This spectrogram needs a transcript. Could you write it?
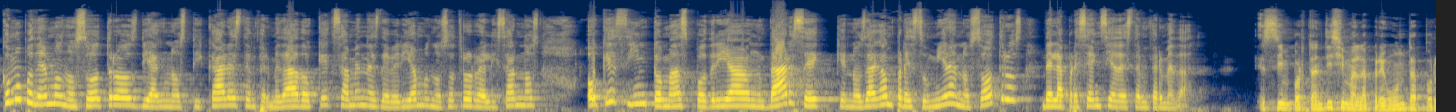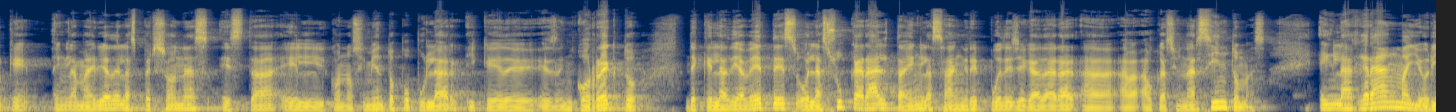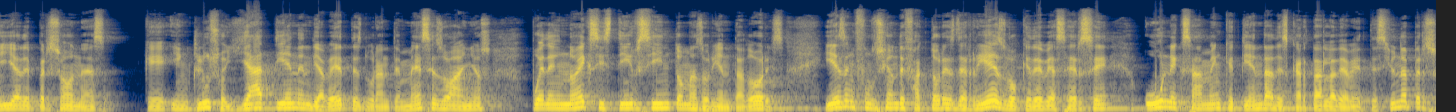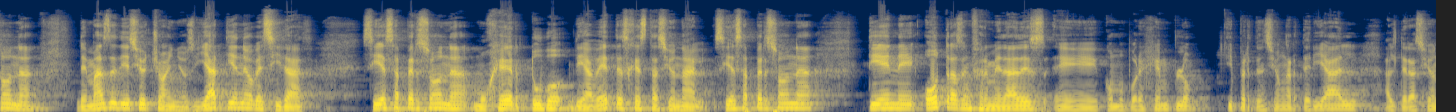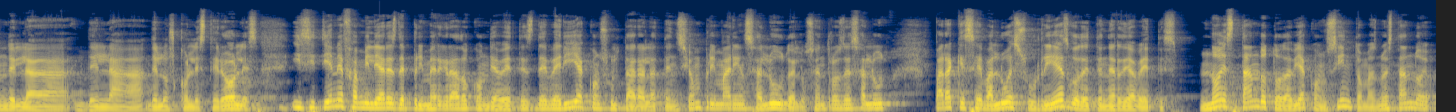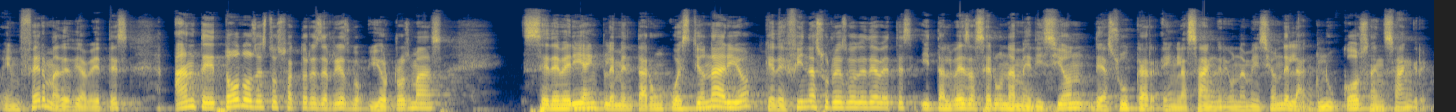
¿Cómo podemos nosotros diagnosticar esta enfermedad o qué exámenes deberíamos nosotros realizarnos o qué síntomas podrían darse que nos hagan presumir a nosotros de la presencia de esta enfermedad? Es importantísima la pregunta porque en la mayoría de las personas está el conocimiento popular y que es incorrecto de que la diabetes o el azúcar alta en la sangre puede llegar a, a ocasionar síntomas. En la gran mayoría de personas que incluso ya tienen diabetes durante meses o años, pueden no existir síntomas orientadores y es en función de factores de riesgo que debe hacerse un examen que tienda a descartar la diabetes. Si una persona de más de 18 años ya tiene obesidad, si esa persona, mujer, tuvo diabetes gestacional, si esa persona tiene otras enfermedades eh, como por ejemplo hipertensión arterial, alteración de, la, de, la, de los colesteroles. Y si tiene familiares de primer grado con diabetes, debería consultar a la atención primaria en salud, a los centros de salud, para que se evalúe su riesgo de tener diabetes. No estando todavía con síntomas, no estando enferma de diabetes, ante todos estos factores de riesgo y otros más, se debería implementar un cuestionario que defina su riesgo de diabetes y tal vez hacer una medición de azúcar en la sangre, una medición de la glucosa en sangre.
